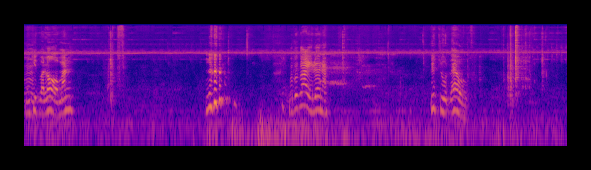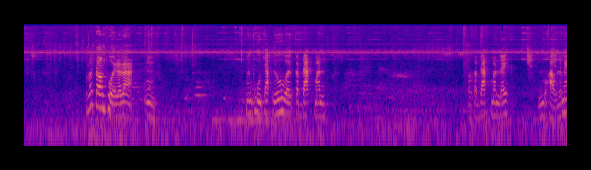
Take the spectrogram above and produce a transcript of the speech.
อืมันมคิดว่าล่อมัน มันไปใกล้เลยนะยึดจุดแล้ว มันมาตอมถ่วยแล้วล่ะอืมมันผูจักอยู่ไว้กับดักมันเอากับดักมันเลยมันบอกเขาได้ไหม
